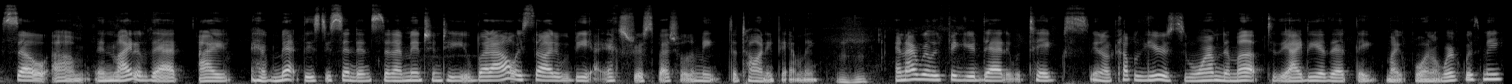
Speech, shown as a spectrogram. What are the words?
So, um, in light of that, I have met these descendants that I mentioned to you, but I always thought it would be extra special to meet the Taney family. Mm-hmm. And I really figured that it would take, you know, a couple of years to warm them up to the idea that they might want to work with me.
